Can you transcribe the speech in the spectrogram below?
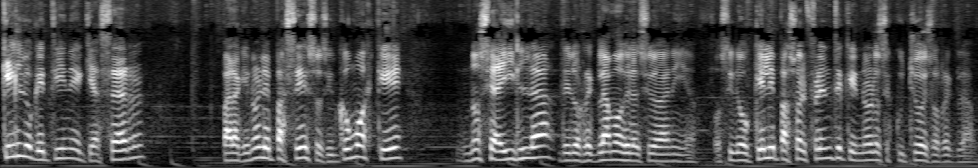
¿qué es lo que tiene que hacer para que no le pase eso? Es decir, ¿cómo es que no se aísla de los reclamos de la ciudadanía? O sea, ¿qué le pasó al frente que no los escuchó esos reclamos?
